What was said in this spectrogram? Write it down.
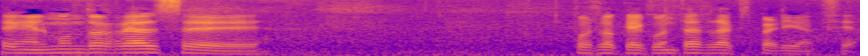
en el mundo real se, pues lo que cuenta es la experiencia.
